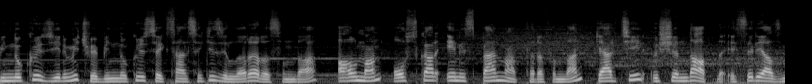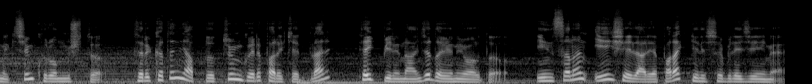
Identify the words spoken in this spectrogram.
1923 ve 1988 yılları arasında Alman Oscar Ennis Bernhard tarafından Gerçeğin Işığında adlı eseri yazmak için kurulmuştu. Tarikatın yaptığı tüm garip hareketler tek bir inanca dayanıyordu. İnsanın iyi şeyler yaparak gelişebileceğine.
